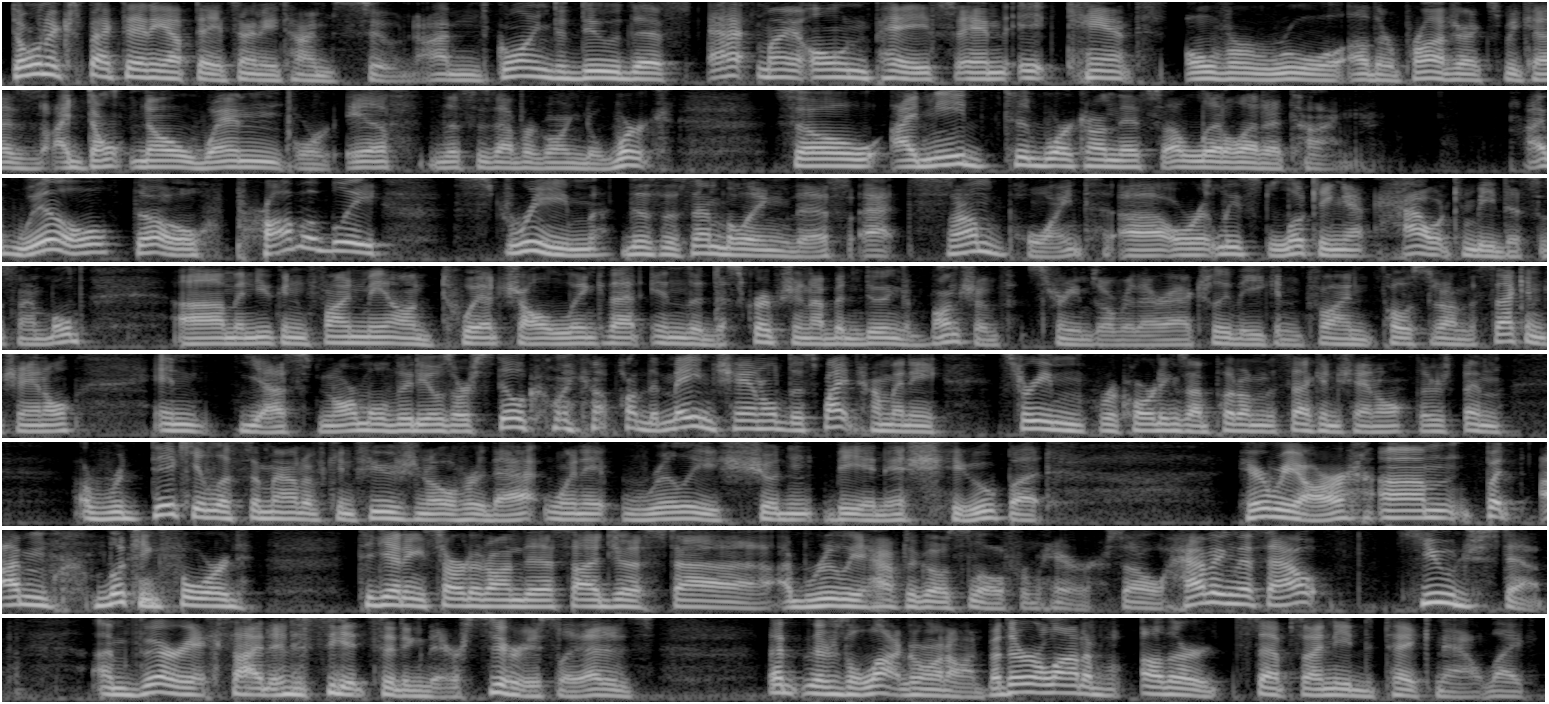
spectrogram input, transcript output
don't expect any updates anytime soon. I'm going to do this at my own pace and it can't overrule other projects because I don't know when or if this is ever going to work. So I need to work on this a little at a time. I will, though, probably stream disassembling this at some point, uh, or at least looking at how it can be disassembled. Um, and you can find me on Twitch. I'll link that in the description. I've been doing a bunch of streams over there actually that you can find posted on the second channel. And yes, normal videos are still going up on the main channel despite how many stream recordings I put on the second channel. There's been a ridiculous amount of confusion over that when it really shouldn't be an issue, but here we are. Um, but I'm looking forward to getting started on this. I just, uh, I really have to go slow from here. So having this out, huge step. I'm very excited to see it sitting there. Seriously, that is, that, there's a lot going on. But there are a lot of other steps I need to take now. Like,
